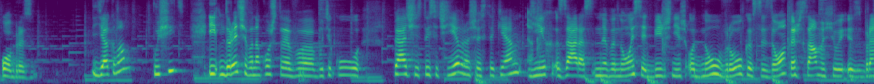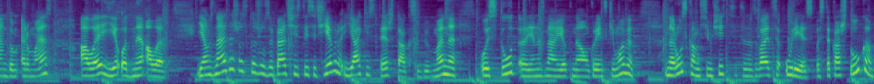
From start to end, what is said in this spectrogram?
образи. Як вам? Пишіть. І, до речі, вона коштує в бутіку 5-6 тисяч євро, щось таке. Їх зараз не виносять більш ніж одну в руки в сезон. Те ж саме, що і з брендом Hermes, але є одне але. Я вам знаєте, що скажу? За 5-6 тисяч євро якість теж так собі. В мене ось тут, е, я не знаю, як на українській мові. На русском в 7.6 це називається уріз. Ось така штука,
